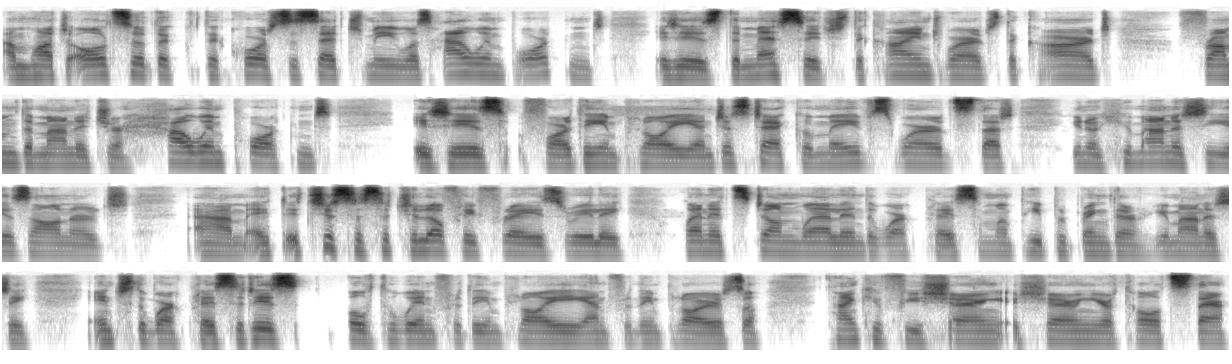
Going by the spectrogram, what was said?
And what also the, the course has said to me was how important it is, the message, the kind words, the card from the manager, how important it is for the employee. And just to echo Maeve's words that, you know, humanity is honoured. Um, it, it's just a, such a lovely phrase, really, when it's done well in the workplace and when people bring their humanity into the workplace. It is both a win for the employee and for the employer. So thank you for sharing sharing your thoughts there.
